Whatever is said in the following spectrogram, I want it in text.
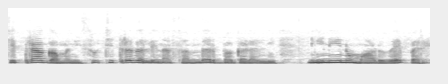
ಚಿತ್ರ ಗಮನಿಸು. ಚಿತ್ರದಲ್ಲಿನ ಸಂದರ್ಭಗಳಲ್ಲಿ ನೀನೇನು ಮಾಡುವೆ ಬರೆ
